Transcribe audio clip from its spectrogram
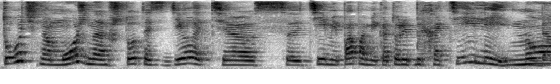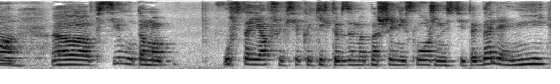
точно можно что-то сделать с теми папами, которые бы хотели, но Да. в силу там устоявшихся каких-то взаимоотношений, сложностей и так далее, они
